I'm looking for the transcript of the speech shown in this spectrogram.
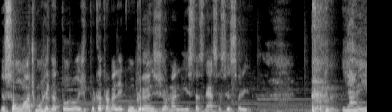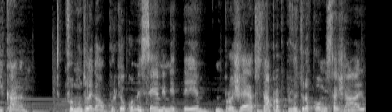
Eu sou um ótimo redator hoje porque eu trabalhei com grandes jornalistas nessa assessoria. E aí, cara, foi muito legal, porque eu comecei a me meter em projetos da própria prefeitura como estagiário,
